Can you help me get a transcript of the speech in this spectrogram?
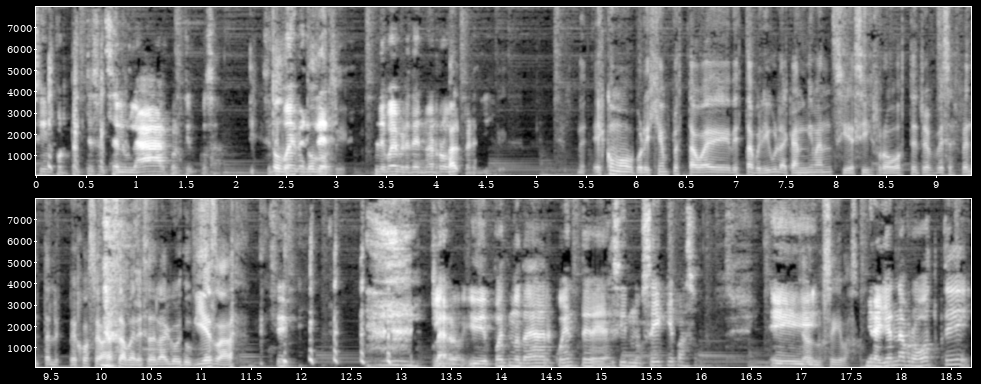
Sí, importante es el celular, cualquier cosa. Se te puede perder. Se te puede perder, no es robot perdido. Es como, por ejemplo, esta weá de, esta película Candyman, si decís roboste tres veces frente al espejo, se va a desaparecer algo de tu pieza. Sí. claro, y después no te vas a dar cuenta a decir, no sé qué pasó. Eh, no sé qué pasó. Mira, Yarna Proboste,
